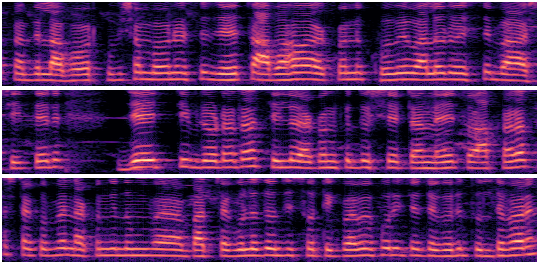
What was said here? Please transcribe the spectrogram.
আপনাদের লাভ হওয়ার খুবই সম্ভাবনা রয়েছে। যেহেতু আবহাওয়া এখন খুবই ভালো রয়েছে বা শীতের যে তীব্রতাটা ছিল, এখন কিন্তু সেটা নেই। তো আপনারা চেষ্টা করবেন এখন কিন্তু বাচ্চাগুলো যদি সঠিকভাবে পরিচর্যা করে তুলতে পারেন।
